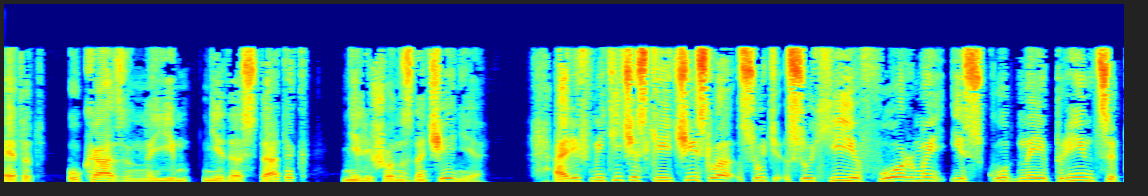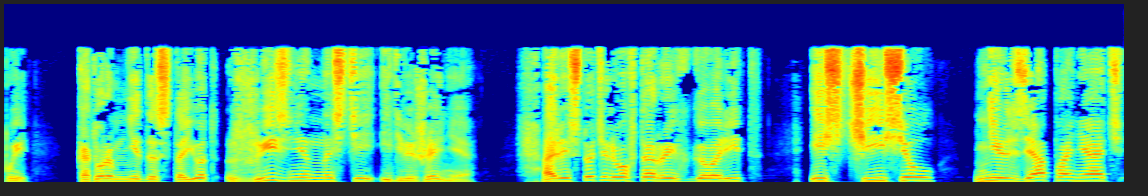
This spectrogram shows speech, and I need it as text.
Этот указанный им недостаток не лишен значения. Арифметические числа — суть сухие формы и скудные принципы, которым недостает жизненности и движения. Аристотель, во-вторых, говорит, из чисел нельзя понять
